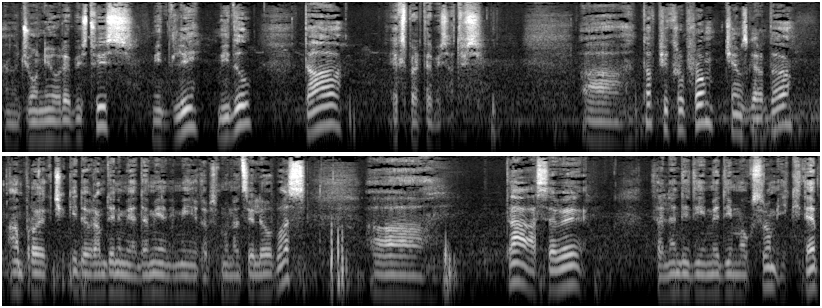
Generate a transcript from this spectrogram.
ანუ ჯუნიორებისთვის middle middle და ექსპერტებისათვის აა და ვფიქრობ რომ ჩემს გარდა ამ პროექტში კიდევ რამდენიმე ადამიანი მიიღებს მონაწილეობას. აა და ასევე ძალიან დიდი იმედი მაქვს რომ იქნებ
